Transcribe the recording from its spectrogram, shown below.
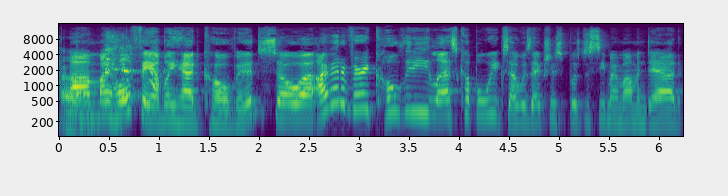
Oh. Um, my whole family had COVID, so uh, I've had a very COVID-y last couple weeks. I was actually supposed to see my mom and dad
